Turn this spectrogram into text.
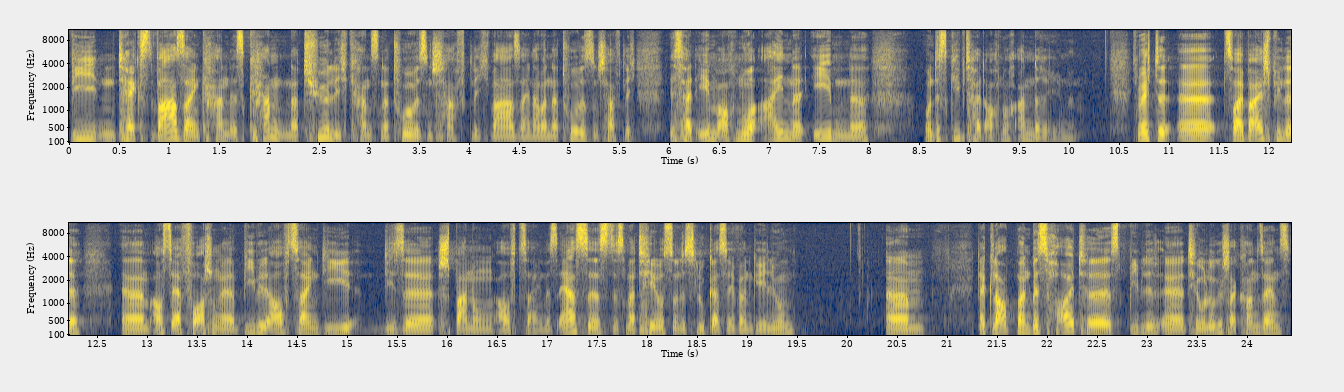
wie ein Text wahr sein kann, es kann, natürlich kann es naturwissenschaftlich wahr sein, aber naturwissenschaftlich ist halt eben auch nur eine Ebene und es gibt halt auch noch andere Ebenen. Ich möchte äh, zwei Beispiele äh, aus der Erforschung der Bibel aufzeigen, die diese Spannungen aufzeigen. Das erste ist das Matthäus- und das Lukas-Evangelium. Ähm, da glaubt man bis heute, ist Bibel, äh, theologischer Konsens,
